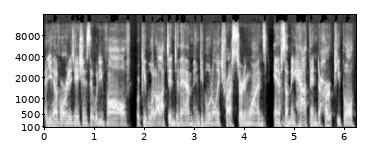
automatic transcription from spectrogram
and you have organizations that would evolve where people would opt into them and people would only trust certain ones. And if something happened to hurt people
